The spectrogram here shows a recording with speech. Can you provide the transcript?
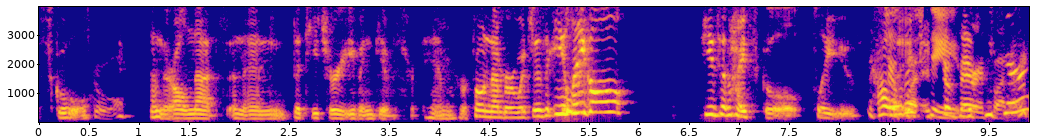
school School. and they're all nuts and then the teacher even gives her, him her phone number which is illegal he's in high school please How still old is she? still The very teacher? funny.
